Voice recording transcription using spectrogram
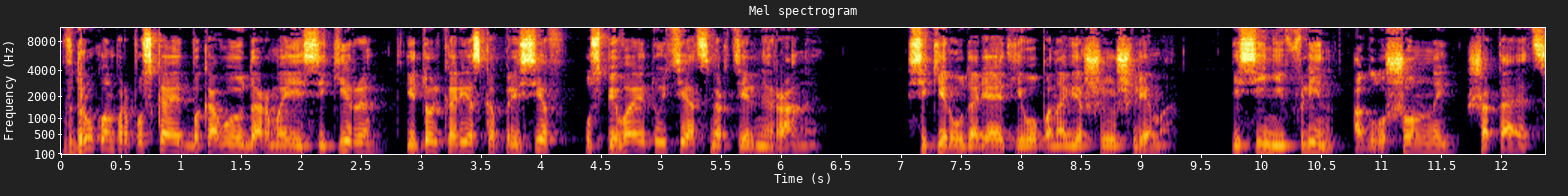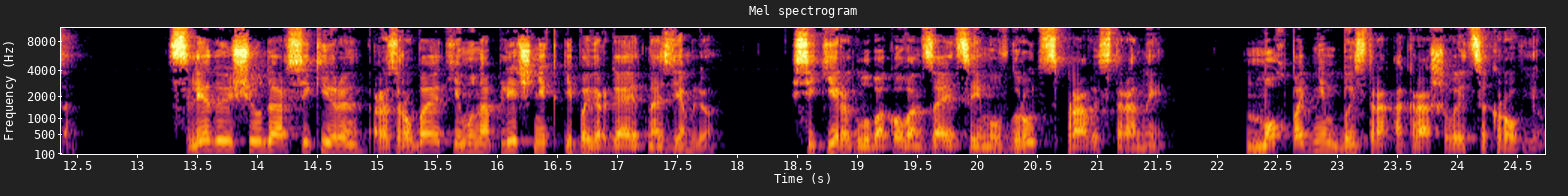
Вдруг он пропускает боковой удар моей секиры и только резко присев, успевает уйти от смертельной раны. Секира ударяет его по навершию шлема, и синий флин, оглушенный, шатается. Следующий удар секиры разрубает ему наплечник и повергает на землю. Секира глубоко вонзается ему в грудь с правой стороны. Мох под ним быстро окрашивается кровью.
